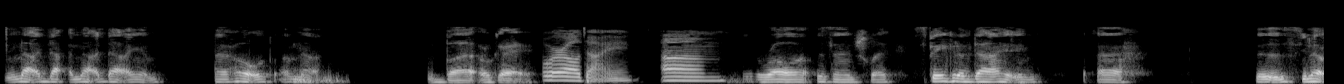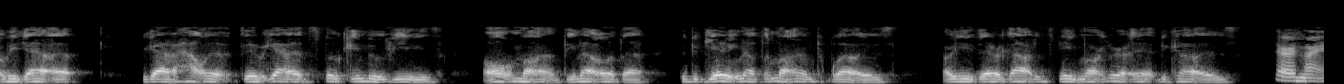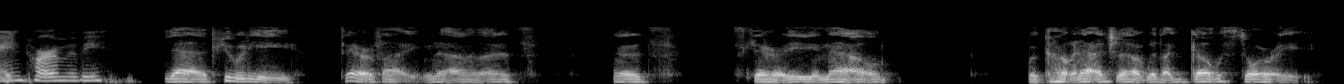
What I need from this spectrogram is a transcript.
I'm not, di- I'm not dying. I hope I'm not. But, okay. We're all dying. Um, We're all essentially. Speaking of dying, uh, this, you know, we got, we got a holiday, we got spooky movies all month, you know, the, the beginning of the month was, Are You There, God, It's Me, Margaret, because, terrifying horror movie. yeah, puberty, terrifying, you know, that's, it's scary, now, we're coming at you with a ghost story.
